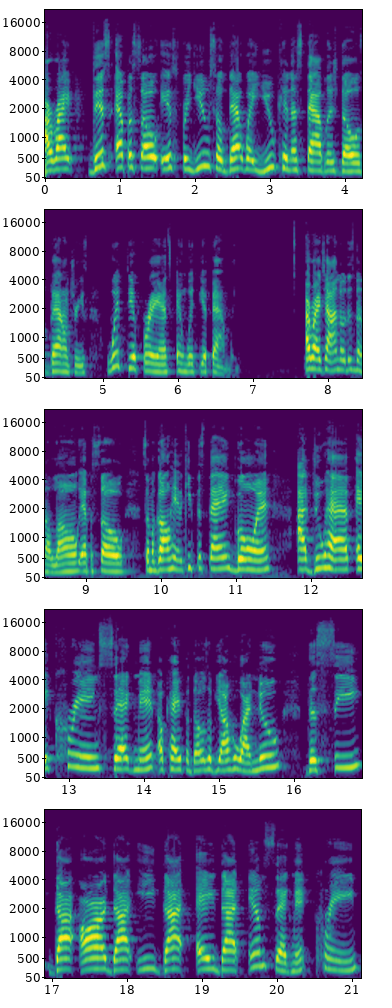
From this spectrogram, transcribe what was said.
all right, this episode is for you so that way you can establish those boundaries with your friends and with your family. All right, y'all. I know this has been a long episode, so I'm gonna go ahead and keep this thing going. I do have a cream segment. Okay, for those of y'all who are new, the C.R.E.A.M segment, cream.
